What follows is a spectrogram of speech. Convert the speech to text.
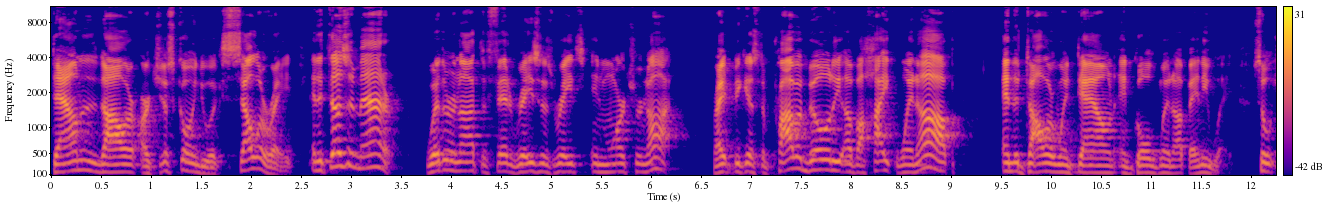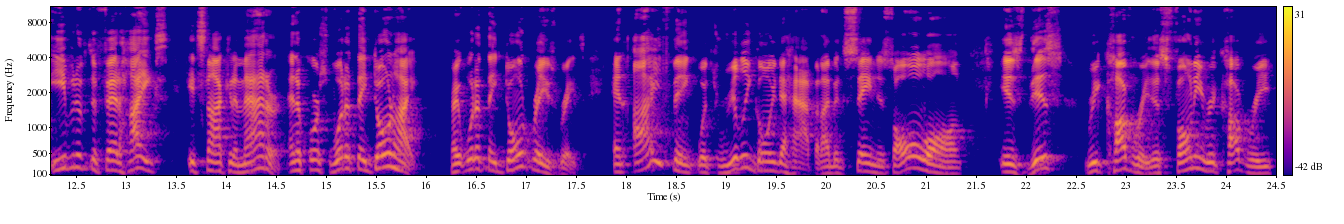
down in the dollar, are just going to accelerate. And it doesn't matter whether or not the Fed raises rates in March or not, right? Because the probability of a hike went up and the dollar went down and gold went up anyway. So even if the Fed hikes, it's not going to matter. And of course, what if they don't hike? Right? What if they don't raise rates? And I think what's really going to happen, I've been saying this all along, is this recovery, this phony recovery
